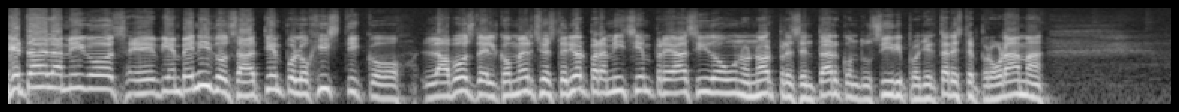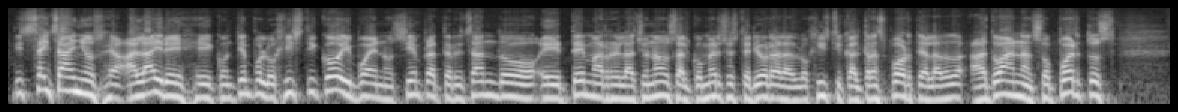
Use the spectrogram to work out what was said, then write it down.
¿Qué tal amigos? Eh, bienvenidos a Tiempo Logístico, la voz del comercio exterior. Para mí siempre ha sido un honor presentar, conducir y proyectar este programa. 16 años al aire eh, con tiempo logístico y bueno, siempre aterrizando eh, temas relacionados al comercio exterior, a la logística, al transporte, a la aduanas o puertos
